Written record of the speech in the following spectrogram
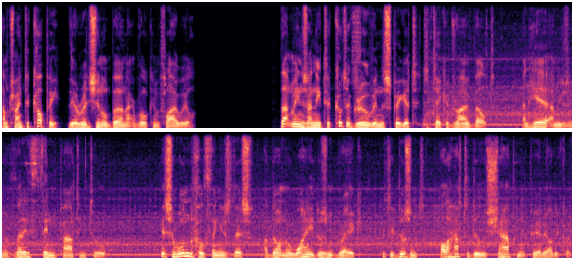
I'm trying to copy the original Burnac Vulcan flywheel. That means I need to cut a groove in the spigot to take a drive belt, and here I'm using a very thin parting tool. It's a wonderful thing is this, I don't know why it doesn't break, but it doesn't. All I have to do is sharpen it periodically.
